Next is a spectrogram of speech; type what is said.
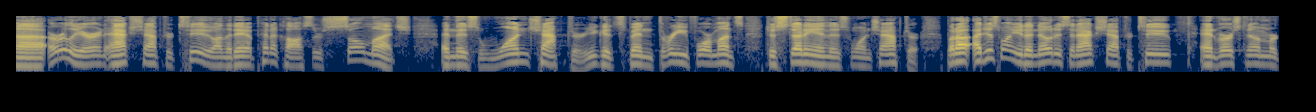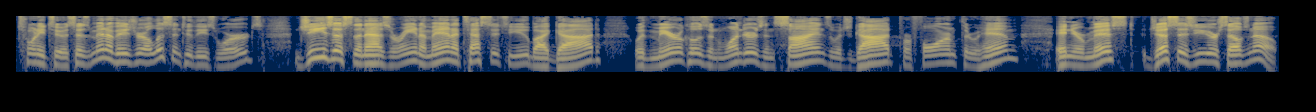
uh, earlier in Acts chapter 2 on the day of Pentecost. There's so much in this one chapter. You could spend three, four months just studying this one chapter. But I, I just want you to notice in Acts chapter 2 and verse number 22, it says, Men of Israel, listen to these words Jesus the Nazarene, a man attested to you by God with miracles and wonders and signs which God performed through him in your midst, just as you yourselves know.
